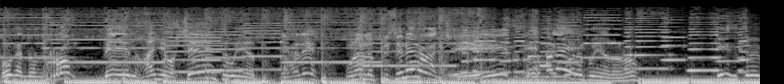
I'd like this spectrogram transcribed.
Pónganle un rock de los años 80, puñado. Déjale, uno de los prisioneros, gancho. Sí, son los mejores, puñado, ¿no? Sí, si te me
